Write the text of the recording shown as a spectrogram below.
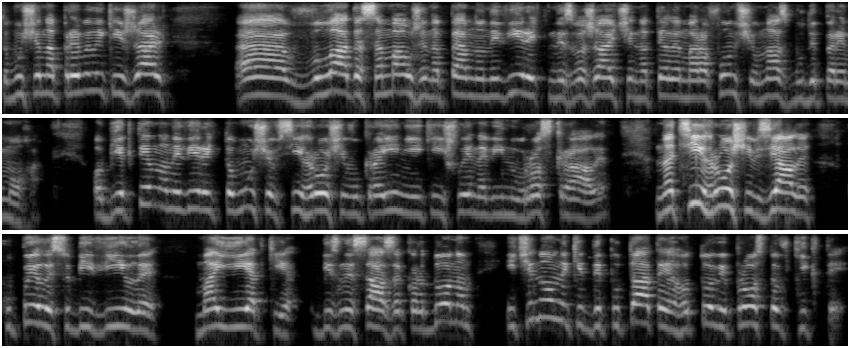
Тому що, на превеликий жаль, е, влада сама вже напевно не вірить, незважаючи на телемарафон, що в нас буде перемога. Об'єктивно не вірить тому, що всі гроші в Україні, які йшли на війну, розкрали. На ці гроші взяли, купили собі вілли, маєтки, бізнеса за кордоном, і чиновники, депутати готові просто втікти.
